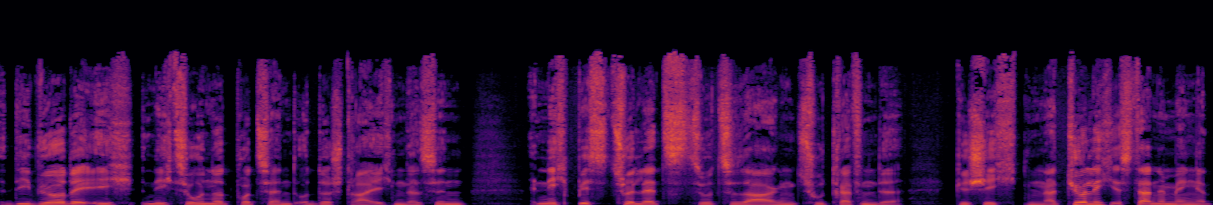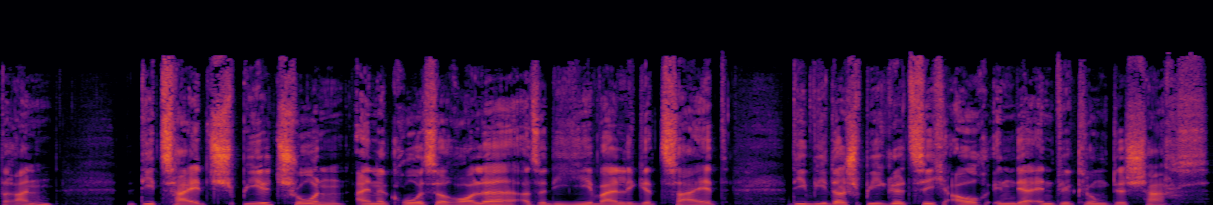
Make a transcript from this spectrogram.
die würde ich nicht zu 100 Prozent unterstreichen. Das sind nicht bis zuletzt sozusagen zutreffende Geschichten. Natürlich ist da eine Menge dran die Zeit spielt schon eine große Rolle, also die jeweilige Zeit, die widerspiegelt sich auch in der Entwicklung des Schachs.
